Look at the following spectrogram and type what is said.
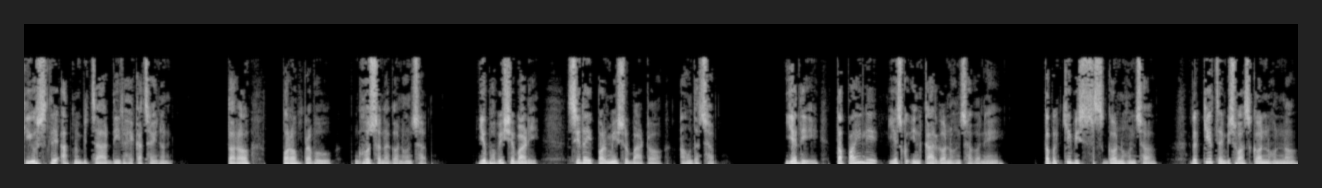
कि उसले आफ्नो विचार दिइरहेका छैनन् तर परमप्रभु घोषणा गर्नुहुन्छ। यो भविष्यवाणी सिधै परमेश्वरबाट आउँदछ। यदि तपाईँले यसको इन्कार गर्नुहुन्छ भने तपाईँ के विश्वास गर्नुहुन्छ र के चाहिँ विश्वास गर्नुहुन्न?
